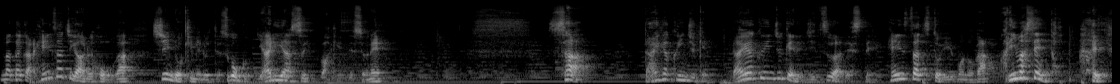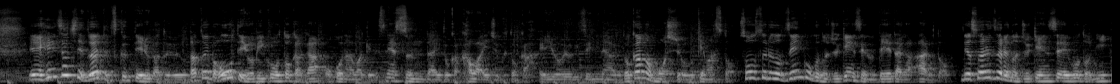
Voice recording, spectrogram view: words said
まあ、だから偏差値がある方が進路を決めるってすごくやりやすいわけですよね。さあ大学院受験。大学院受験で実はですね偏差値というものがありませんと、はい。えー、偏差値ってどうやって作っているかというと例えば大手予備校とかが行うわけですね。駿台とか河合塾とかえ代々木ゼミナールとかの模試を受けますと。そうすると全国の受験生のデータがあると。でそれぞれの受験生ごとに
